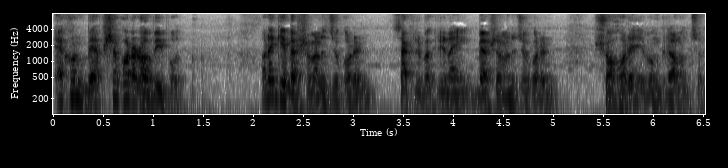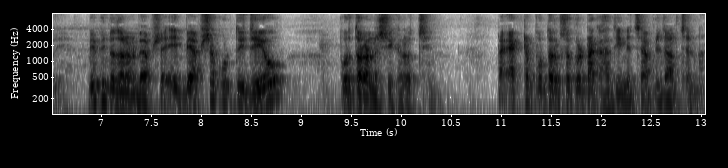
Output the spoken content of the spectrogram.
এখন ব্যবসা করারও বিপদ অনেকে ব্যবসা বাণিজ্য করেন, চাকরি বাকরি নাই, ব্যবসা বাণিজ্য করেন শহরে এবং গ্রামাঞ্চলে। বিভিন্ন ধরনের ব্যবসা, এই ব্যবসা করতে যেয়েও প্রতারণার শিকার হচ্ছেন। তা একটা প্রতারক চক্র টাকা হাতিয়ে নিচ্ছে, আপনি জানছেন না।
